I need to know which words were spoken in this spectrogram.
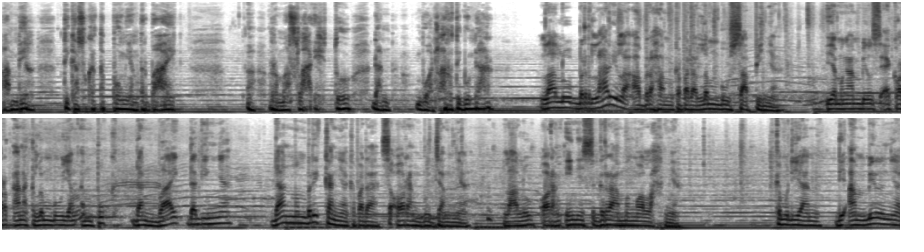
ambil tiga suka tepung yang terbaik. Uh, remaslah itu dan buatlah roti bundar. Lalu berlarilah Abraham kepada lembu sapinya. Ia mengambil seekor anak lembu yang empuk dan baik dagingnya dan memberikannya kepada seorang bujangnya. Lalu orang ini segera mengolahnya. Kemudian diambilnya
